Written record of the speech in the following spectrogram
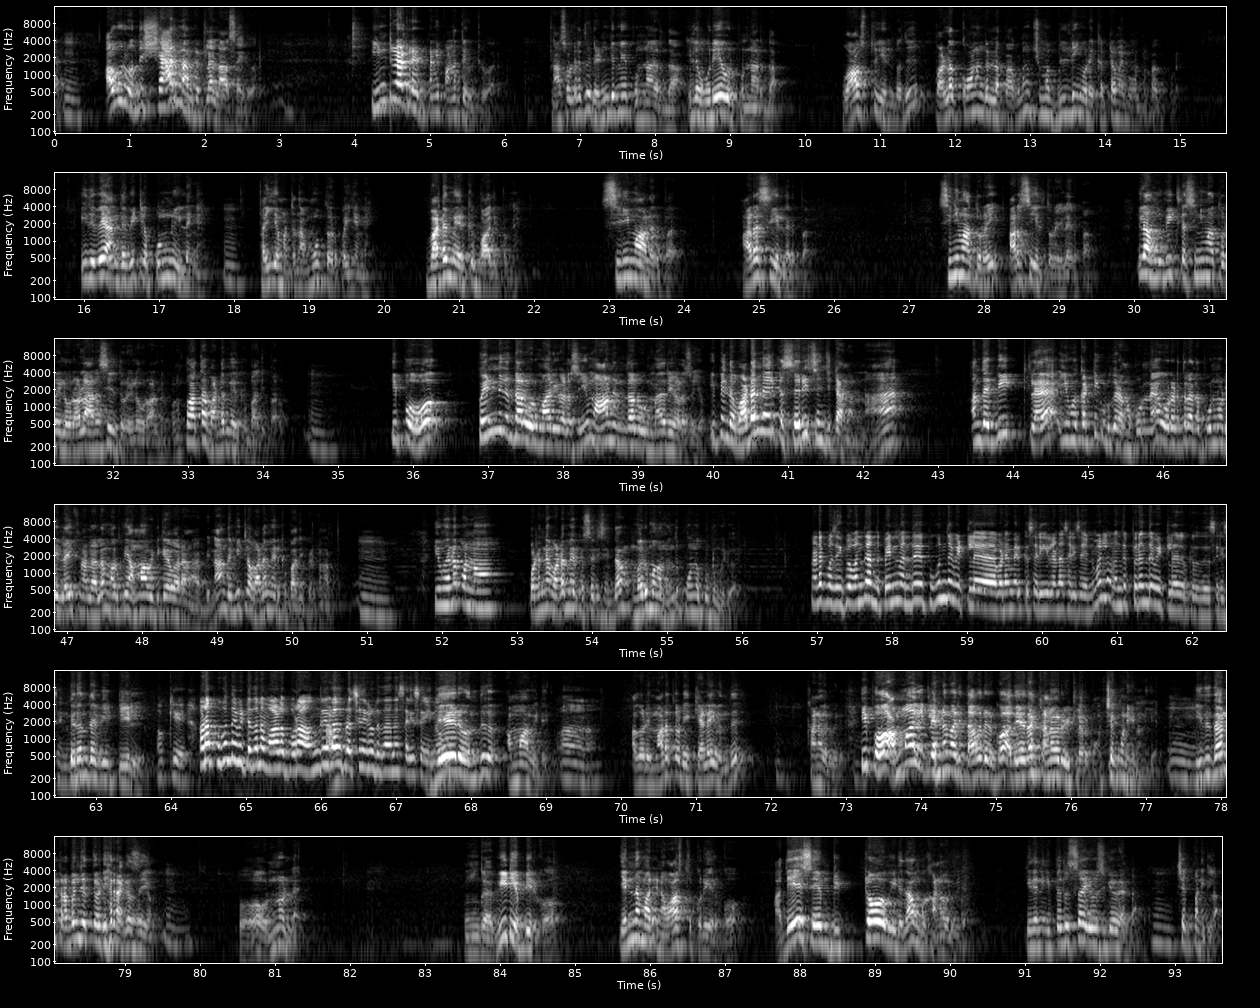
அவர் வந்து ஷேர் மார்க்கெட்டில் லாஸ் ஆகிடுவார் இன்ட்ரா ட்ரேட் பண்ணி பணத்தை விட்டுருவார். நான் சொல்கிறது ரெண்டுமே பொண்ணாக இருந்தா இல்லை ஒரே ஒரு பொண்ணாக இருந்தா வாஸ்து என்பது பல கோணங்களில் பார்க்கணும். சும்மா பில்டிங்கோடைய கட்டமைப்பு மட்டும் பார்க்கக்கூடாது. இதுவே அந்த வீட்டில் பொண்ணு இல்லைங்க. பையன் மட்டும்தான். மூத்த ஒரு பையங்க. வடமேற்கு பாதிப்புங்க. சினிமாவில் இருப்பார். அரசியலில் இருப்பார். சினிமா துறை அரசியல் துறையில் இருப்பாங்க. இல்லை அவங்க வீட்டில் சினிமா துறையில் ஒரு ஆள் அரசியல் துறையில் ஒரு ஆள் இருப்பாங்க. பார்த்தா வடமேற்கு பாதிப்பார் இப்போது பெண் இருந்தால் ஒரு மாதிரி வேலை செய்யும் ஆண் இருந்தால் ஒரு மாதிரி வேலை செய்யும். இப்போ இந்த வடமேற்கை சரி செஞ்சிட்டாங்கன்னா அந்த வீட்டில் இவங்க கட்டி கொடுக்குறாங்க பொண்ணை. ஒரு இடத்துல அந்த பொண்ணுடைய லைஃப் நல்லா இல்லை மறுபடியும் அம்மா வீட்டுக்கே வராங்க அப்படின்னா அந்த வீட்டில் வடமேற்கு பாதிப்பு இருக்குன்னு அர்த்தம். இவங்க என்ன பண்ணோம் உடனே வடமேற்கை சரி செஞ்சால் மருமகன் வந்து பொண்ணை கூட்டு போயிடுவார். நடக்குமா சார் இப்போ வந்து அந்த பெண் வந்து புகுந்த வீட்டில் வடமேற்கு சரி இல்லைன்னா சரி செய்யணுமா? இல்லை வந்து பிறந்த வீட்டில் இருக்கிறது சரி செய்யணும்? பிறந்த வீட்டில். ஓகே. ஆனா புகுந்த வீட்டில் தானே வாழ போறோம். அங்க ஏதாவது பிரச்சனைகள் இருந்தா தானே சரி செய்யணும். வேறு வந்து அம்மா வீடு. அதோடைய மரத்தோடைய கிளை வந்து கணவர் வீடு. இப்போ அம்மா வீட்டில் என்ன மாதிரி தவறு இருக்கோ அதே தான் கணவர் வீட்டில் இருக்கும். செக் பண்ணிக்கணும் நீங்கள் இதுதான் பிரபஞ்சத்துடைய ரகசியம். இப்போ ஒன்றும் இல்லை. உங்கள் வீடு எப்படி இருக்கோ என்ன மாதிரியான வாஸ்துக்குறி இருக்கோ அதே சேம் டிட்டோ வீடு தான் உங்கள் கணவர் வீடு. இதை நீங்கள் பெருசாக யோசிக்கவே வேண்டாம். செக் பண்ணிக்கலாம்.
